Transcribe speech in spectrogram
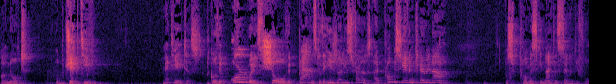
are not objective mediators because they always show the plans to the Israelis first. I promise you, even Kerry now was promised in 1974.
